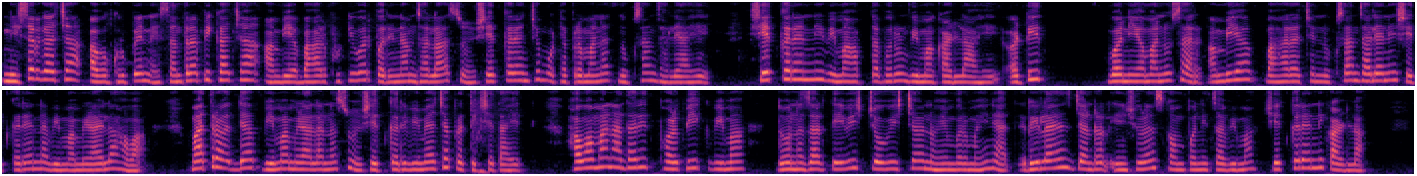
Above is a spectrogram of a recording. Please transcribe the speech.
निसर्गाच्या अवकृपेने संत्रा पिकाच्या आंबिया बहार फुटीवर परिणाम झाला असून शेतकऱ्यांचे मोठ्या प्रमाणात नुकसान झाले आहे. शेतकऱ्यांनी विमा हप्ता भरून विमा काढला आहे. अटीत व नियमानुसार आंबिया बहाराचे नुकसान झाल्याने शेतकऱ्यांना विमा मिळायला हवा. मात्र अद्याप विमा मिळाला नसून शेतकरी विम्याच्या प्रतीक्षेत आहेत. हवामान आधारित फळपीक विमा दोन हजार तेवीस चोवीसच्या नोव्हेंबर महिन्यात रिलायन्स जनरल इन्शुरन्स कंपनीचा विमा शेतकऱ्यांनी काढला.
